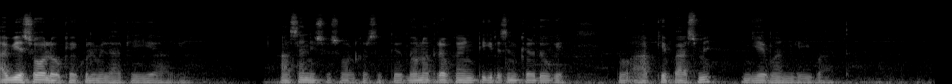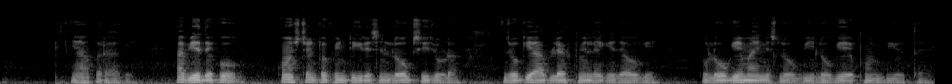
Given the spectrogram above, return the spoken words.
अब ये सॉल्व होके कुल मिला के ये आ गया। आसानी से सॉल्व कर सकते हो। दोनों तरफ़ का इंटीग्रेशन कर दोगे तो आपके पास में ये बन गई बात। यहाँ पर आ गए। अब ये देखो constant of integration log C जोड़ा, जो कि आप लेफ़्ट में लेके जाओगे तो लोग ए माइनस लोग बी लोग ए अपॉन बी होता है।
